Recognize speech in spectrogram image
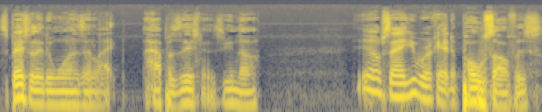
especially the ones in like high positions, you know. You know what I'm saying? You work at the post office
